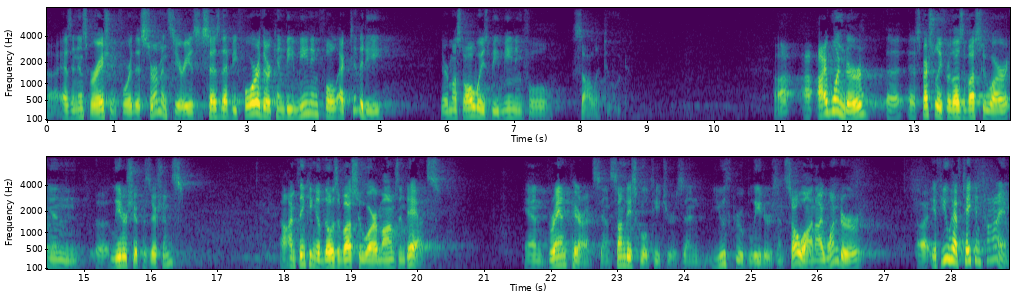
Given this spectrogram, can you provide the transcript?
uh, as an inspiration for this sermon series, says that before there can be meaningful activity, there must always be meaningful solitude. Uh, I wonder, uh, especially for those of us who are in uh, leadership positions, uh, I'm thinking of those of us who are moms and dads, and grandparents, and Sunday school teachers, and youth group leaders, and so on. I wonder uh, if you have taken time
